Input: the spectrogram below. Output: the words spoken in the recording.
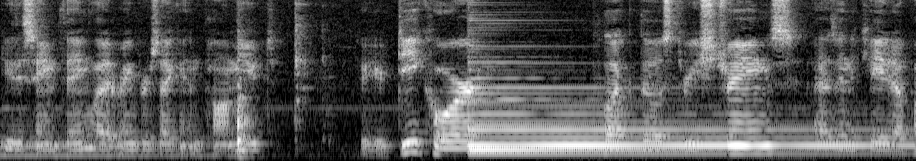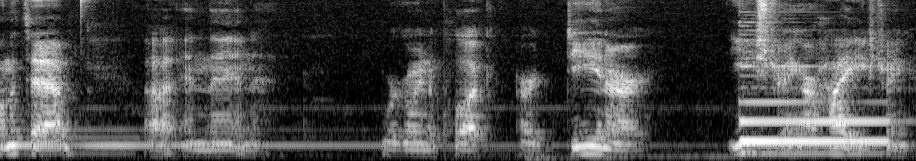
Do the same thing. Let it ring for a second and palm mute. Go to your D chord. Pluck those three strings as indicated up on the tab, uh, and then we're going to pluck our D and our E string, our high E string,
